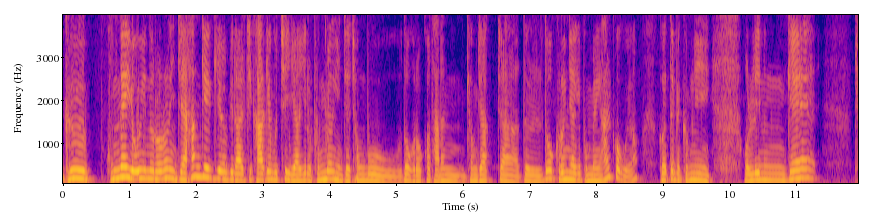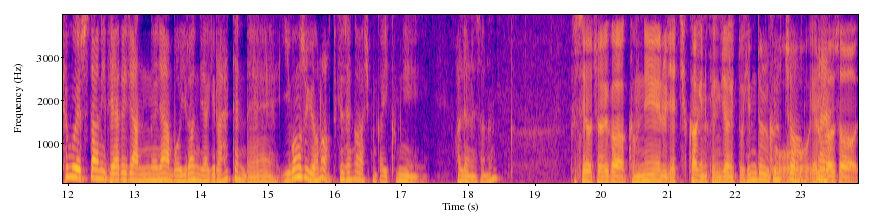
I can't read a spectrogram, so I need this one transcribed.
그 국내 요인으로는 이제 한계 기업이랄지 가계부채 이야기를 분명히 이제 정부도 그렇고 다른 경제학자들도 그런 이야기 분명히 할 거고요. 그것 때문에 금리 올리는 게 최고의 수단이 돼야 되지 않느냐 뭐 이런 이야기를 할 텐데 이광수 의원은 어떻게 생각하십니까? 이 금리 관련해서는? 글쎄요, 저희가 금리를 예측하기는 굉장히 또 힘들고 그렇죠. 예를 네. 들어서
